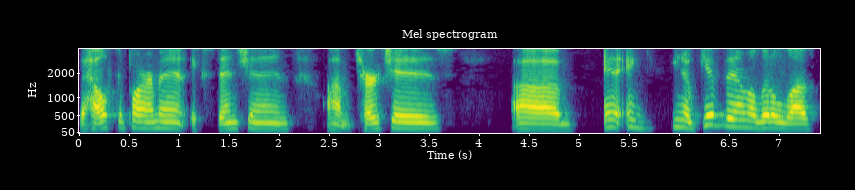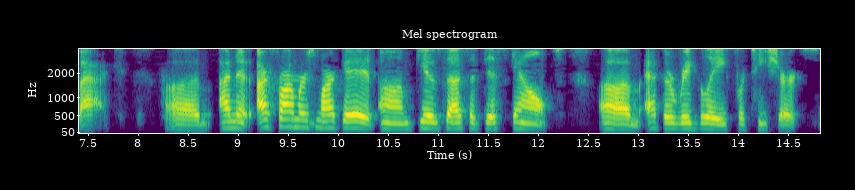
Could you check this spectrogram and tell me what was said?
the health department extension um, churches um, and, and, you know give them a little love back. Um, i know our farmers market um, gives us a discount um, at the wrigley for t-shirts.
